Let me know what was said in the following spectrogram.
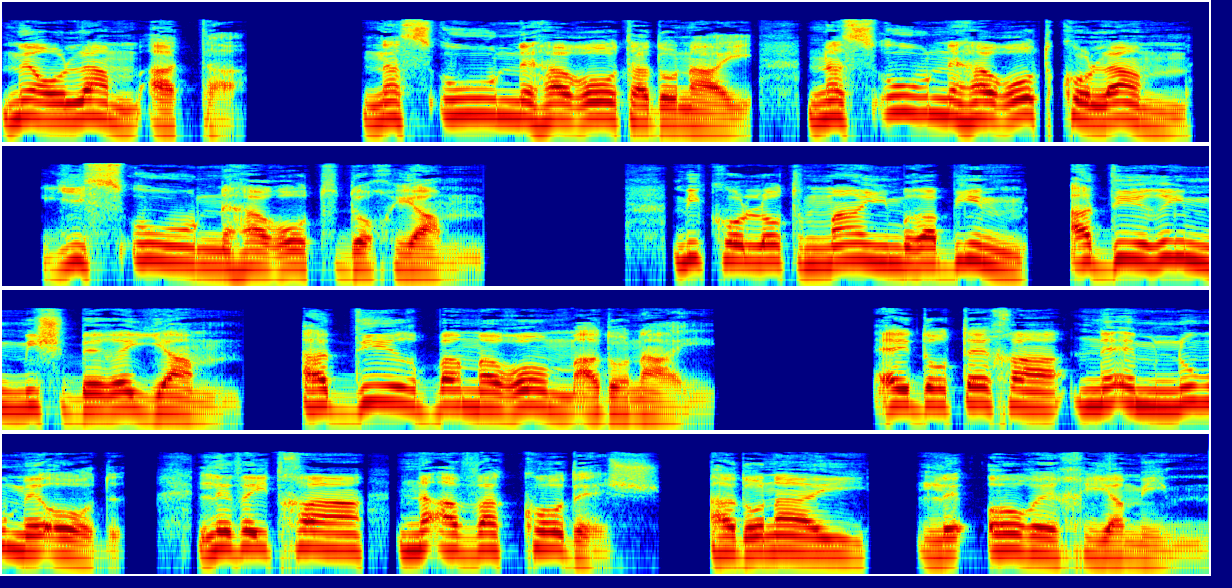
מעולם אתה. נשאו נהרות אדוני, נשאו נהרות קולם, יישאו נהרות דוחיים. מקולות מים רבים, אדירים משברי ים, אדיר במרום אדוני. עדותיך נאמנו מאוד, לביתך נאווה קודש, אדוני לאורך ימים.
